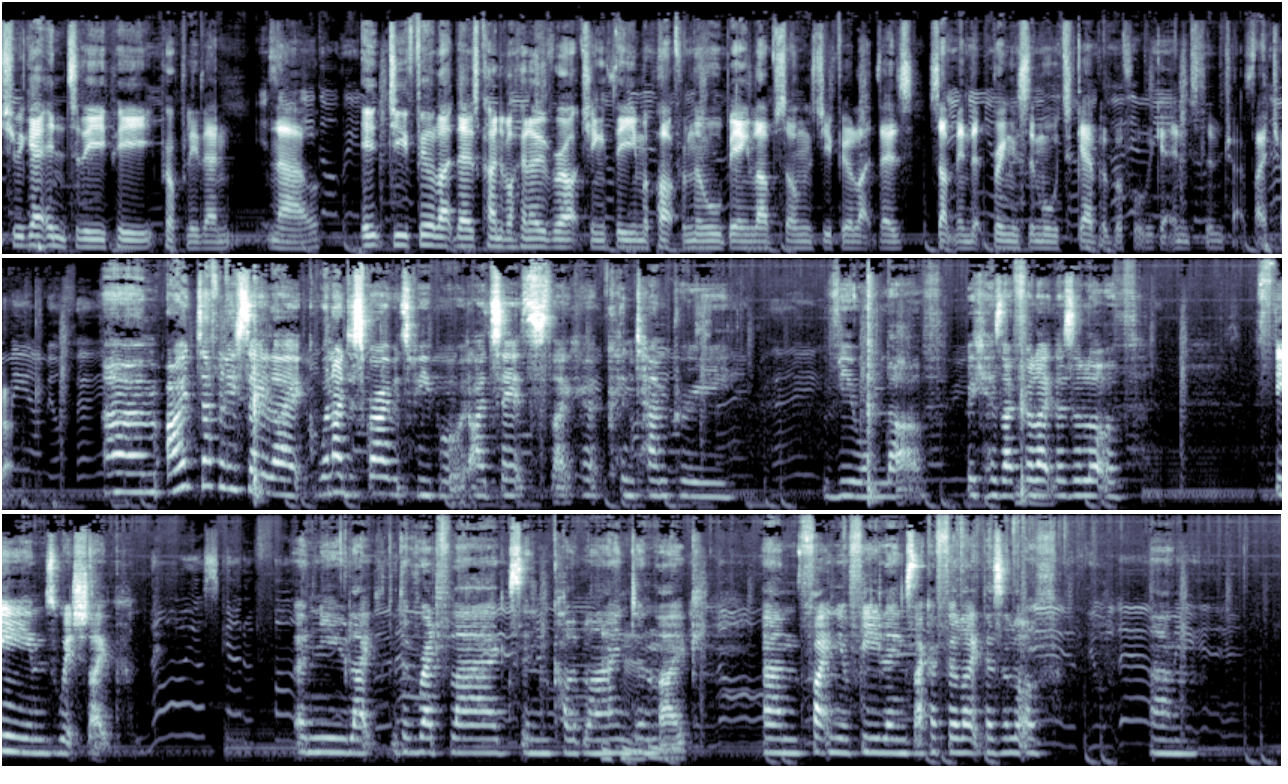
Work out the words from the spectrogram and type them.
Should we get into the EP properly then now? it, do you feel like there's kind of like an overarching theme apart from them all being love songs? Do you feel like there's something that brings them all together before we get into them track by track? Um, I'd definitely say like when I describe it to people, I'd say it's like a contemporary view on love because I feel like there's a lot of themes which like are new, like the red flags and colorblind and like um, fighting your feelings. Like I feel like there's a lot of um,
